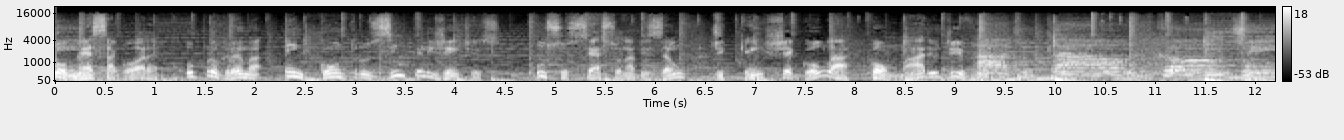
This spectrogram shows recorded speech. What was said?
Começa agora o programa Encontros Inteligentes. O sucesso na visão de quem chegou lá, com Mário Divo. Rádio Cloud Coaching.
